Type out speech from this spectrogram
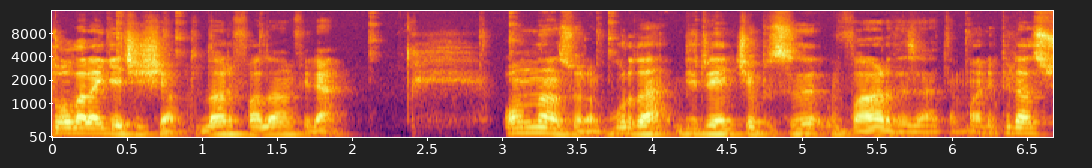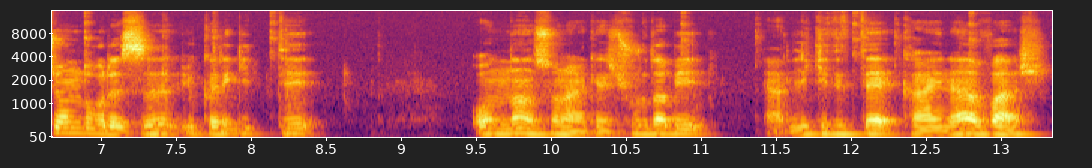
Dolara geçiş yaptılar falan filan. Ondan sonra burada bir renk yapısı vardı zaten. Manipülasyondu burası. Yukarı gitti. Ondan sonra arkadaşlar şurada bir yani likidite kaynağı var.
